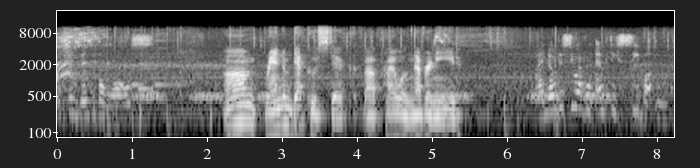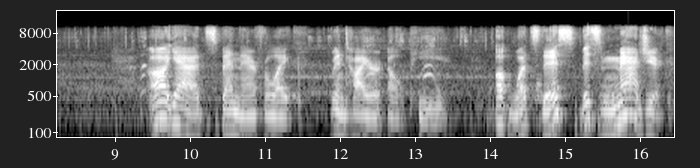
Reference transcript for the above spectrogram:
It's invisible walls. Um, random Deku stick. Uh, probably will never need. I notice you have an empty C button. Uh, yeah, it's been there for like the entire LP. Uh, what's this? This magic!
